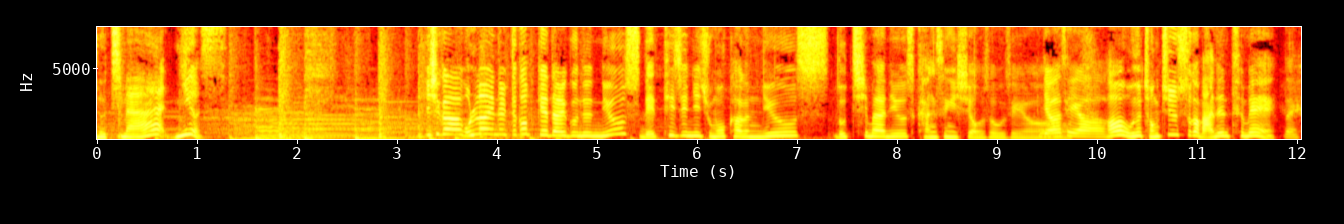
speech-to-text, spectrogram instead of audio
놓치마 뉴스. 이 시각 온라인을 뜨겁게 달구는 뉴스, 네티즌이 주목하는 뉴스, 놓치마 뉴스 강승희 씨 어서 오세요. 안녕하세요. 아, 오늘 정치 뉴스가 많은 틈에 네.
